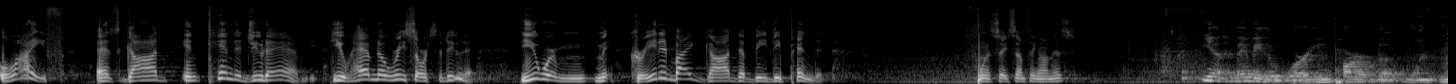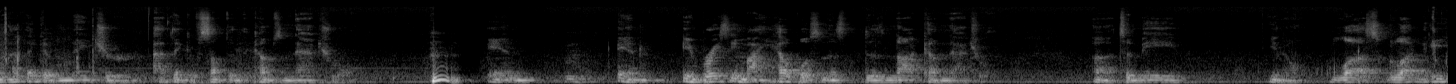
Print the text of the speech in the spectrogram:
life as God intended you to have. You have no resource to do that. You were m- created by God to be dependent. Want to say something on this? Yeah, that may be the wording part, but when, when I think of nature, I think of something that comes natural. Hmm. And, and embracing my helplessness does not come natural. Uh, to me, you know, lust, gluttony,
